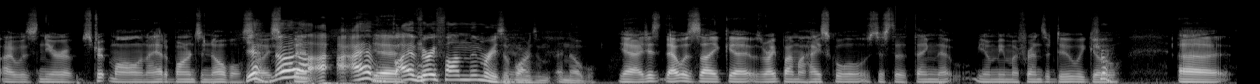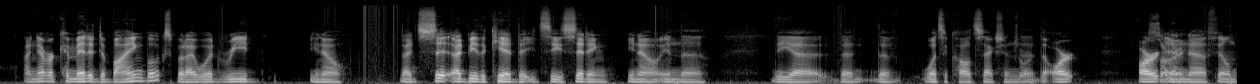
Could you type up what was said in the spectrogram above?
I was near a strip mall and I had a Barnes and Noble. Yeah, so I no, spent, no, I, I have Yeah. I have very fond memories of Yeah. Barnes and and Noble. Yeah, I just that was like uh, it was right by my high school. It was just a thing that you know me and my friends would do. We'd go. Uh, I never committed to buying books, but I would read. You know, I'd sit. I'd be the kid that you'd see sitting. You know, in the the uh, the the what's it called section, the, the art art Sorry. and uh, film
